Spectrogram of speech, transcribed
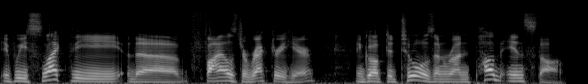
if we select the, the files directory here and go up to Tools and run pub install,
